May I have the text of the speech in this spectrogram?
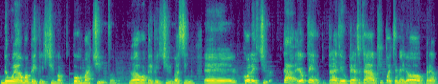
não é uma perspectiva formativa, não é uma perspectiva assim é, coletiva. Tá, eu tento trazer, eu penso, tá, o que pode ser melhor para.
